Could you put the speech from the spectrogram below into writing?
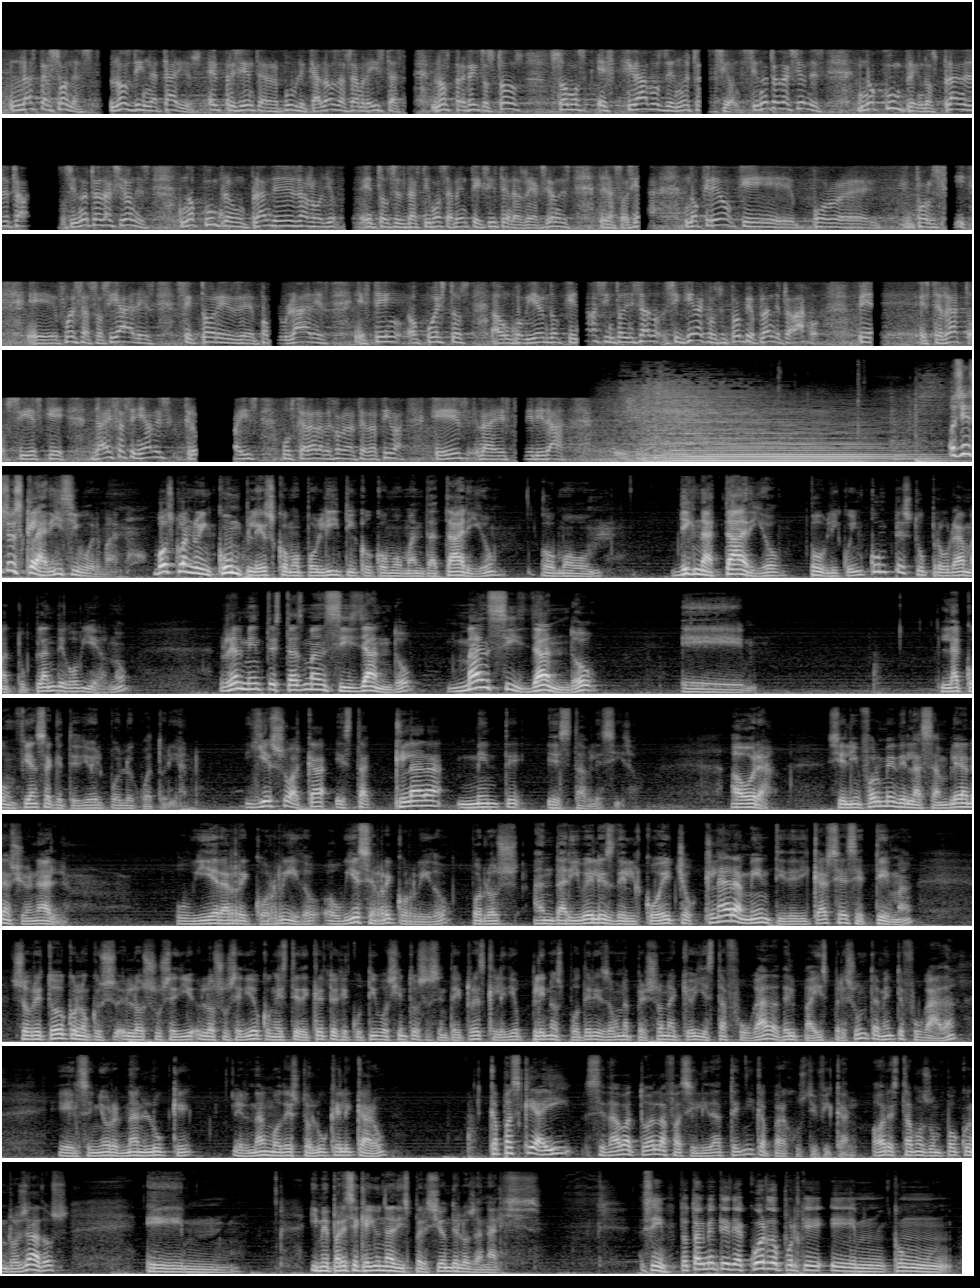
las personas, los dignatarios, el presidente de la República, los asambleístas, los prefectos, todos somos esclavos de nuestras acciones. Si nuestras acciones no cumplen los planes de trabajo, si nuestras acciones no cumplen un plan de desarrollo, entonces lastimosamente existen las reacciones de la sociedad. No creo que por, eh, por eh, fuerzas sociales, sectores eh, populares estén opuestos a un gobierno que no ha sintonizado siquiera con su propio plan de trabajo. Pero este rato, si es que da esas señales, creo que el país buscará la mejor alternativa, que es la estabilidad. O sea, eso es clarísimo, hermano. Vos cuando incumples como político, como mandatario, como dignatario público, incumples tu programa, tu plan de gobierno, realmente estás mancillando, mancillando eh, la confianza que te dio el pueblo ecuatoriano. Y eso acá está claramente establecido. Ahora, si el informe de la Asamblea Nacional hubiera recorrido o hubiese recorrido por los andariveles del cohecho claramente y dedicarse a ese tema, sobre todo con lo que lo sucedió, lo sucedió con este decreto ejecutivo 163 que le dio plenos poderes a una persona que hoy está fugada del país, presuntamente fugada, el señor Hernán Luque, Hernán Modesto Luque Lecaro, capaz que ahí se daba toda la facilidad técnica para justificarlo. Ahora estamos un poco enrollados eh, y me parece que hay una dispersión de los análisis. Sí, totalmente de acuerdo porque eh, con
